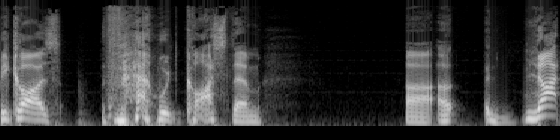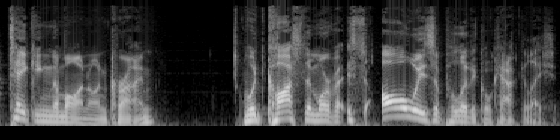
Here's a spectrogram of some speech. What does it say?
because that would cost them uh, uh, not taking them on on crime would cost them more of a, it's always a political calculation.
